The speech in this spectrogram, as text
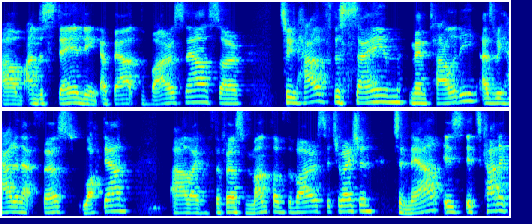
um, understanding about the virus now. So to have the same mentality as we had in that first lockdown, uh, like the first month of the virus situation, to now is it's kind of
